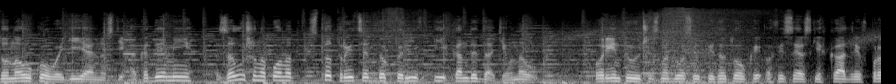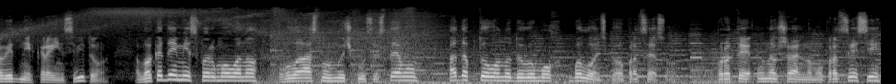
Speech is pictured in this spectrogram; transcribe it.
До наукової діяльності академії залучено понад 130 докторів і кандидатів наук. Орієнтуючись на досвід підготовки офіцерських кадрів провідних країн світу, в академії сформовано власну гнучку систему, адаптовану до вимог болонського процесу. Проте у навчальному процесі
